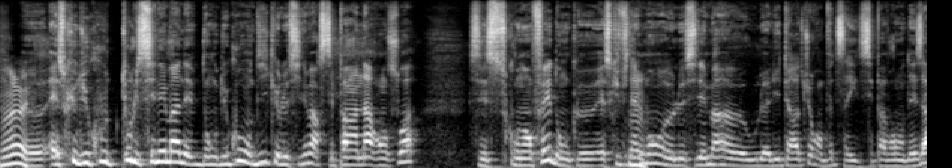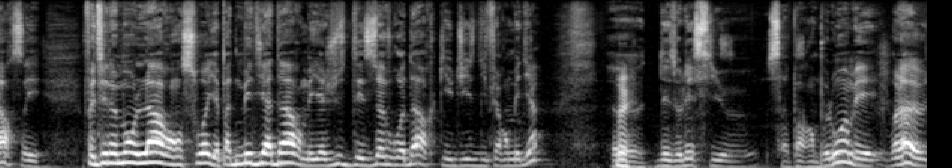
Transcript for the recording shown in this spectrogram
Ouais, ouais. euh, Est-ce que du coup, tout le cinéma. Donc, du coup, on dit que le cinéma, c'est pas un art en soi, c'est ce qu'on en fait. Donc, euh, est-ce que finalement, euh, le cinéma euh, ou la littérature, en fait, ça- c'est pas vraiment des arts c'est... En fait, finalement, l'art en soi, il n'y a pas de média d'art, mais il y a juste des œuvres d'art qui utilisent différents médias. Euh, Ouais. Désolé si euh, ça part un peu loin, mais voilà, euh,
